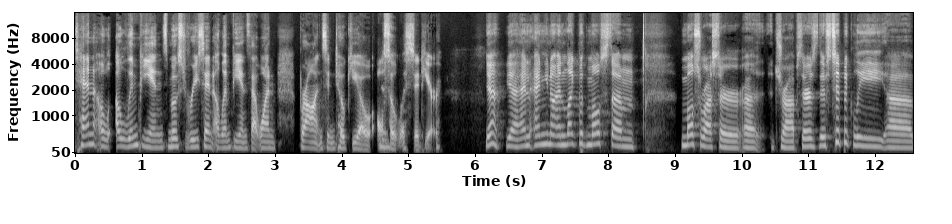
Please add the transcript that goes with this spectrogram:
10 o- Olympians, most recent Olympians that won bronze in Tokyo also yeah. listed here. Yeah, yeah. And and you know, and like with most um most roster uh drops, there's there's typically uh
